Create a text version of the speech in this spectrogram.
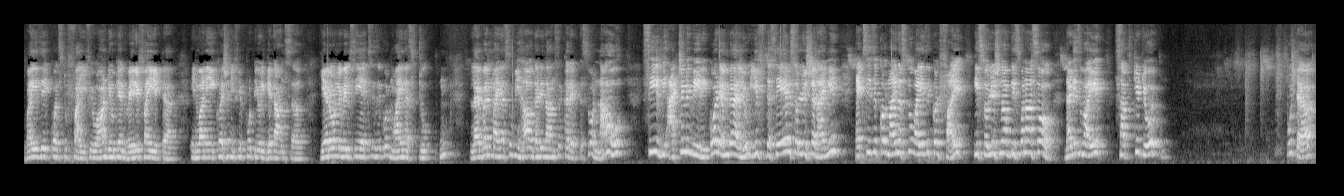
y is equals to 5. If you want, you can verify it uh, in one equation. If you put, you will get answer. Here only we'll see x is equal minus 2. Hmm? 11 minus 2, we have that is answer correct. So now See, we actually we record m value if the same solution, I mean x is equal minus 2, y is equal 5 is solution of this one also. That is why substitute put uh,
